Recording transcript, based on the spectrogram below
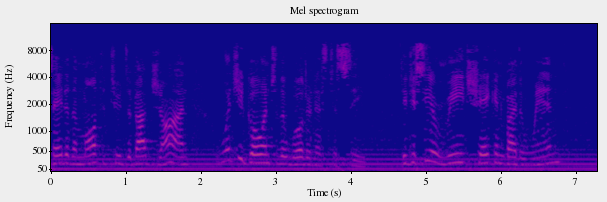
say to the multitudes about John, would you go into the wilderness to see? Did you see a reed shaken by the wind? No.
